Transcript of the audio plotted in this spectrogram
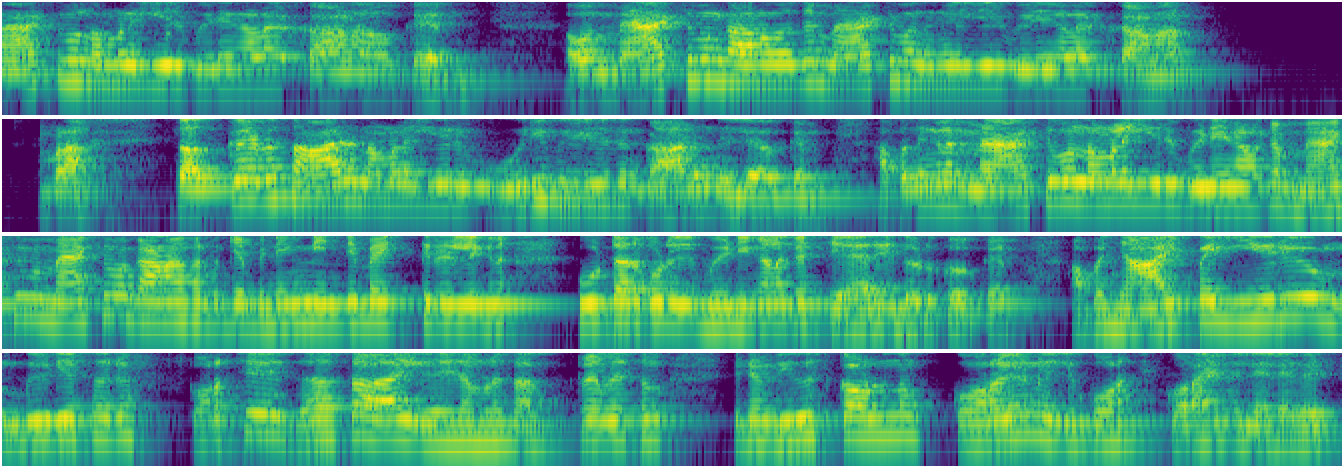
മാക്സിമം നമ്മൾ ഈ ഒരു വീഡിയോകളൊക്കെ കാണാം ഓക്കെ അപ്പോൾ മാക്സിമം കാണാമെന്ന് വെച്ചാൽ മാക്സിമം നിങ്ങൾ ഈ ഒരു വീഡിയോകളൊക്കെ കാണാം. നമ്മളാ സബ്സ്ക്രൈബേഴ്സ് ആരും നമ്മൾ ഈ ഒരു ഒരു വീഡിയോസും കാണുന്നില്ല ഓക്കെ അപ്പോൾ നിങ്ങൾ മാക്സിമം നമ്മൾ ഈ ഒരു വീഡിയോകളൊക്കെ മാക്സിമം മാക്സിമം കാണാൻ ശ്രമിക്കുക. പിന്നെ ഇങ്ങനെ ഇന്ത്യൻ ബൈക്ക് ത്രില്ലിങ്ങൾ കൂട്ടുകാർ കൂടി ഈ വീഡിയോകളൊക്കെ ഷെയർ ചെയ്ത് കൊടുക്കും ഓക്കെ അപ്പോൾ ഞാൻ ഇപ്പോൾ ഈ ഒരു വീഡിയോസ് ഒരു കുറച്ച് ദിവസമായി നമ്മൾ സബ്സ്ക്രൈബേഴ്സും പിന്നെ വ്യൂസ് കൗണ്ടൊന്നും കുറയണില്ല കുറച്ച് കുറയുന്നില്ല ഗൈസ്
